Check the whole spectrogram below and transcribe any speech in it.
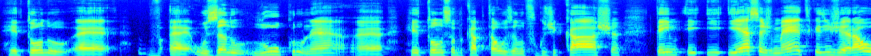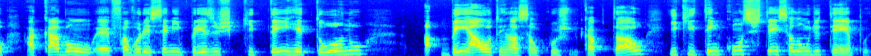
retorno é, é, usando lucro, né? É, retorno sobre capital usando fluxo de caixa. Tem, e, e essas métricas, em geral, acabam é, favorecendo empresas que têm retorno bem alto em relação ao custo de capital e que tem consistência ao longo de tempo.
